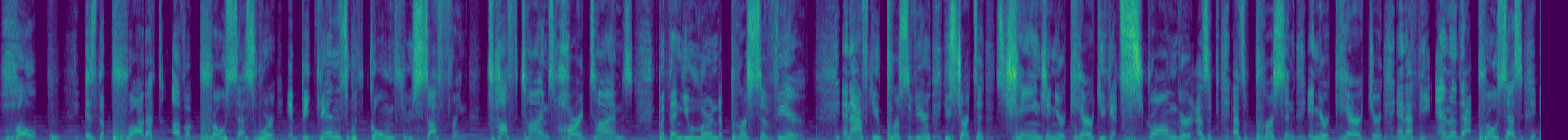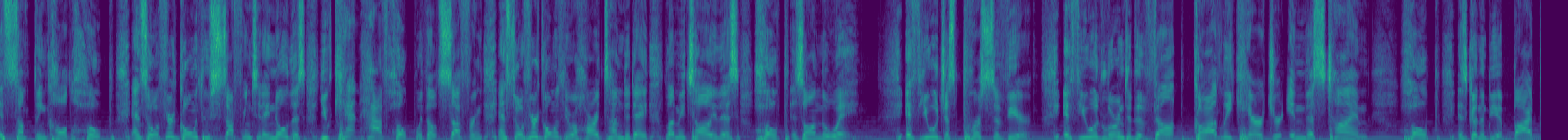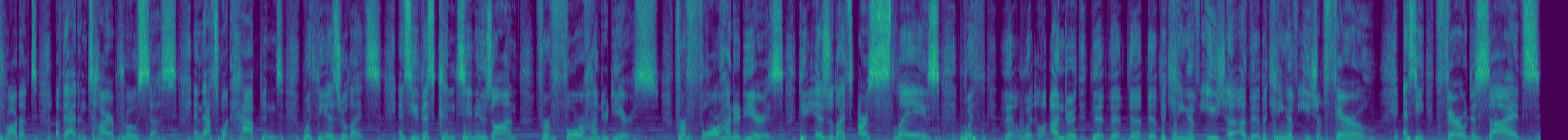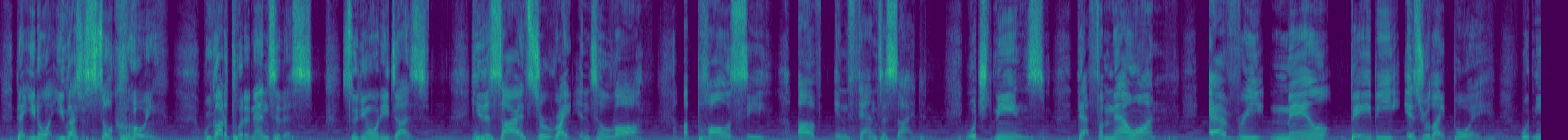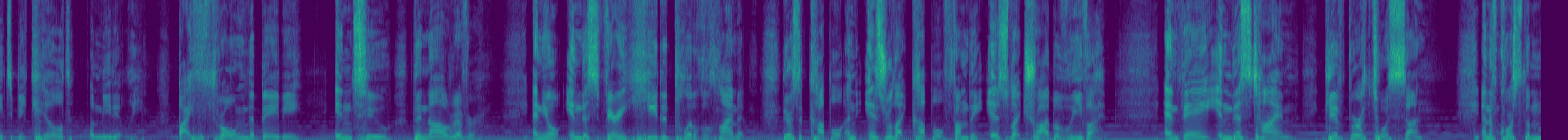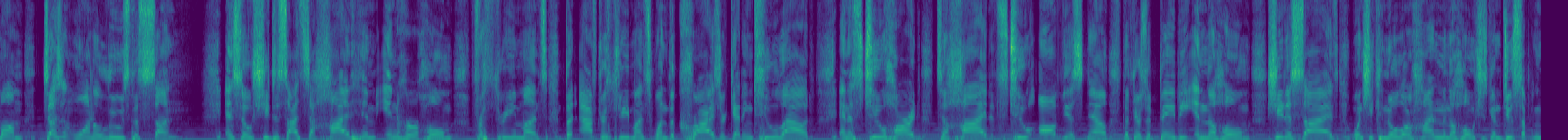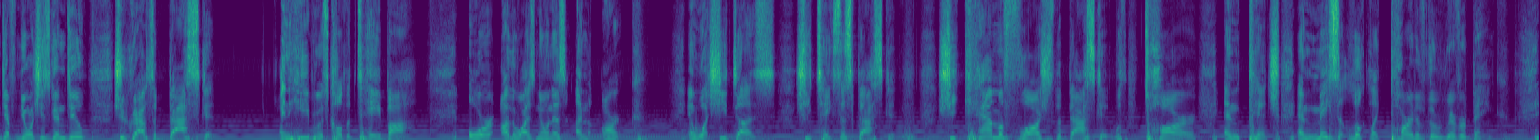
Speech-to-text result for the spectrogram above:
Hope is the product of a process where it begins with going through suffering, tough times, hard times, but then you learn to persevere. And after you persevere, you start to change in your character. You get stronger as a, as a person in your character. And at the end of that process, it's something called hope. And so if you're going through suffering today, know this you can't have hope without suffering. And so if you're going through a hard time today, let me tell you this hope is on the way if you would just persevere, if you would learn to develop godly character in this time, hope is going to be a byproduct of that entire process. And that's what happened with the Israelites. And see, this continues on for 400 years. For 400 years, the Israelites are slaves with the with, under the, the, the, the, king of Egypt, uh, the, the king of Egypt, Pharaoh. And see, Pharaoh decides that you know what, you guys are still growing. We got to put an end to this. So you know what he does? He decides to write into law a policy of infanticide, which means that from now on, every male baby Israelite boy would need to be killed immediately by throwing the baby into the Nile River. And you know, in this very heated political climate, there's a couple, an Israelite couple from the Israelite tribe of Levi. And they, in this time, give birth to a son. And of course, the mom doesn't want to lose the son. And so she decides to hide him in her home for three months. But after three months, when the cries are getting too loud and it's too hard to hide, it's too obvious now that there's a baby in the home, she decides when she can no longer hide him in the home, she's gonna do something different. You know what she's gonna do? She grabs a basket. In Hebrew, it's called a teba, or otherwise known as an ark. And what she does, she takes this basket, she camouflages the basket with tar and pitch and makes it look like part of the riverbank.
